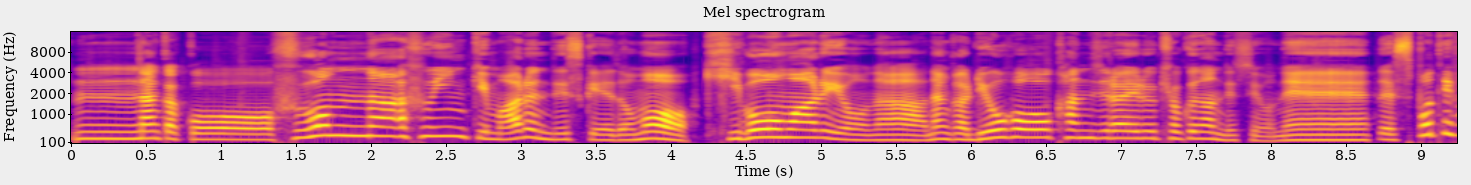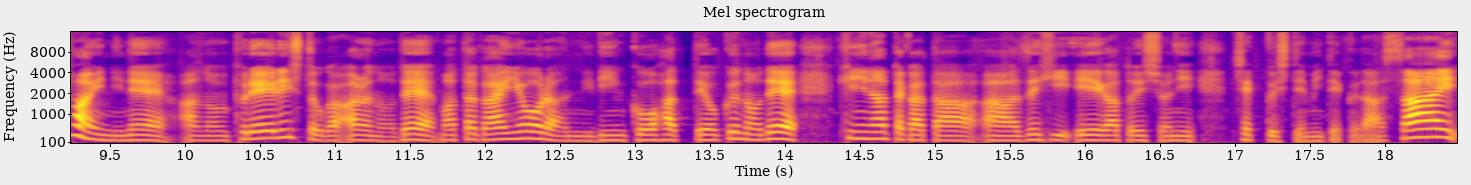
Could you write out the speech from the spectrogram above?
うんなんかこう不穏な雰囲気もあるんですけれども希望もあるようななんか両方感じられる曲なんですよね。で Spotify にねあのプレイリストがあるのでまた概要欄にリンクを貼っておくので気になった方あぜひ映画と一緒にチェックしてみてください。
